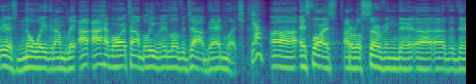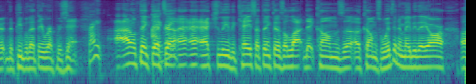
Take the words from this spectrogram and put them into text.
"There's no way that I'm." Li-. I, I have a hard time believing they love the job that much. Yeah. Uh, as far as I don't know, serving their uh, uh, the, the the people that they represent. Right. I don't think that's uh, actually the case. I think there's a lot that comes uh, uh, comes with it, and maybe they are uh, uh,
